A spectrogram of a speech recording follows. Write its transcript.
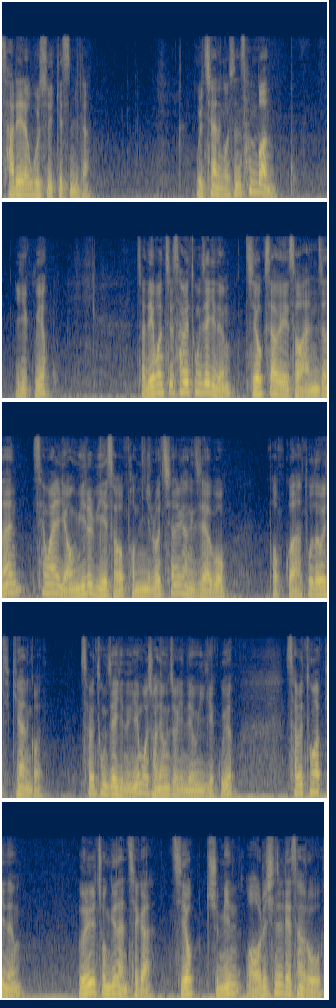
사례라고 볼 수 있겠습니다. 옳지 않은 것은 3번이겠고요. 자, 네 번째 사회통제 기능, 지역사회에서 안전한 생활 영위를 위해서 법률로 치안을 강제하고 법과 도덕을 지켜야 하는 것. 사회통제 기능의 뭐 전형적인 내용이겠고요. 사회통합 기능, 을 종교단체가 지역 주민 어르신을 대상으로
